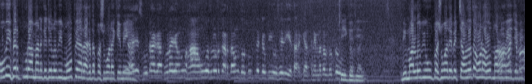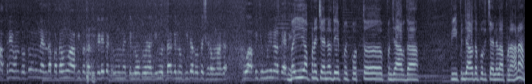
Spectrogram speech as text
ਉਹ ਵੀ ਫਿਰ ਪੂਰਾ ਮੰਨ ਕੇ ਚਲੋ ਵੀ ਮੋਹ ਪਿਆਰ ਰੱਖਦਾ ਪਸ਼ੂਆਂ ਨਾਲ ਕਿਵੇਂ ਗਾ? ਅਜੇ ਛੋਟਾ ਗਾ ਥੋੜਾ ਜਿਹਾ ਉਹਨੂੰ ਹਾਂ ਉਹ ਅਸਲੋਡ ਕਰਦਾ ਉਹਨੂੰ ਦੁੱਧ ਤੇ ਡਿਊਟੀ ਉਸੇ ਦੀ ਹੈ ਤੜਕੇ ਹੱਥ ਨੇ ਮਤਲਬ ਦੁੱਧ ਠੀਕ ਹੈ ਜੀ ਵੀ ਮੰਨ ਲਓ ਵੀ ਉਹ ਪਸ਼ੂਆਂ ਦੇ ਵਿੱਚ ਆਉਂਦਾ ਤਾਂ ਹੁਣ ਉਹ ਮੰਨ ਲਓ ਵੀ ਜਿਵੇਂ ਹੱਥ ਨੇ ਹੁਣ ਦੁੱਧ ਉਹਨੂੰ ਮਿਲਦਾ ਪਤਾ ਉਹਨੂੰ ਆਪ ਹੀ ਪਤਾ ਵੀ ਕਿਹੜੇ ਕਟਰੂ ਨੂੰ ਮੈਂ ਕਿਲੋ ਪਾਉਣਾ ਕਿਹਨੂੰ ਅੱਧਾ ਕਿਲੋ ਕਿਹਦਾ ਦੁੱਧ ਛਡਾਉਣਾਗਾ ਉਹ ਆਪ ਹੀ ਚੁੰਗਲੀ ਨਾਲ ਪਿਆ ਕੇ ਬਈ ਆਪਣੇ ਚੈਨਲ ਦੇ ਪ- ਪੁੱਤ ਪੰਜਾਬ ਦਾ ਵੀ ਪੰਜਾਬ ਦਾ ਪੁੱਤ ਚੈਨਲ ਆਪਣਾ ਹਨਾ?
